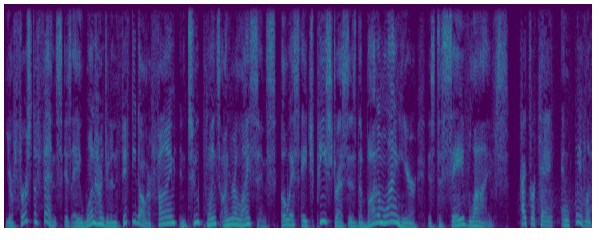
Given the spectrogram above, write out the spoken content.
your first offense is a $150 fine and two points on your license. OSHP stresses the bottom line here is to save lives. Kite K in Cleveland.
